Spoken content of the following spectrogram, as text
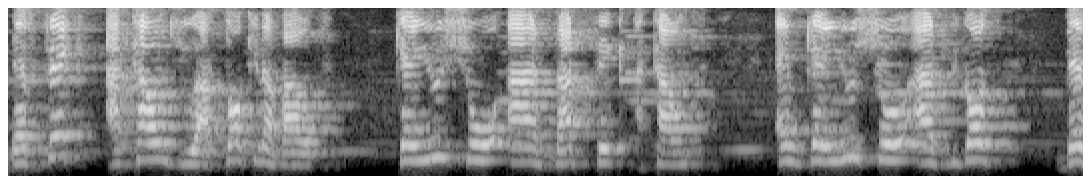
The fake account you are talking about, can you show us that fake account? And can you show us, because the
